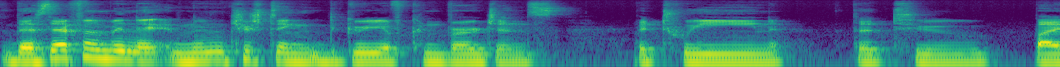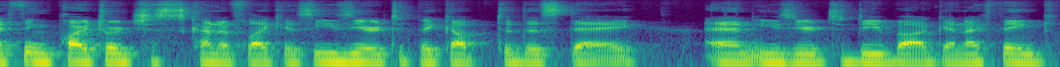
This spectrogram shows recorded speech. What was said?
there's definitely been an interesting degree of convergence between the two. But I think PyTorch is kind of like is easier to pick up to this day and easier to debug. And I think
